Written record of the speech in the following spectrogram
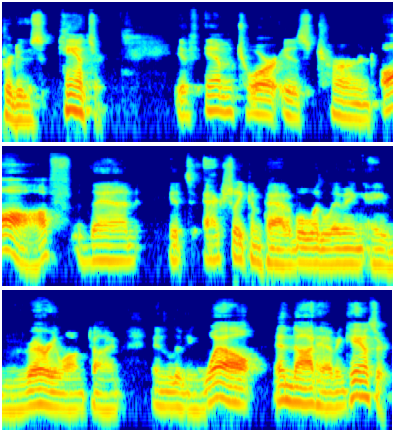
produce cancer. If mTOR is turned off, then it's actually compatible with living a very long time and living well and not having cancer.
